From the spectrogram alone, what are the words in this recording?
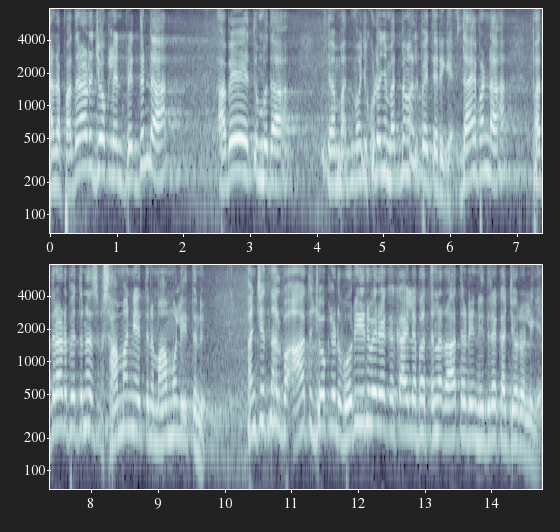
ಅಂದ್ರೆ ಪದರಾಡು ಜೋಕ್ಲೇನು ಪೆದ್ದುಂಡ ಅವೇ ತುಂಬುದ ಮದ್ಮ ಕೂಡ ಮದ್ಮೆ ಮಲ್ಪೈತೆರಿಗೆ. ದಾಯ ಪಂಡ ಪದರಾಡು ಪೆದ್ದುನ ಸಾಮಾನ್ಯ ಇತ್ತು ಮಾಮೂಲಿ ಇತ್ತು ಅಂಚಿತ್ನಲ್ಪ ಆತ ಜೋಕ್ಲೆಡ್, ಒರಿ ಇರುವೆರೇಕ ಕಾಯಿಲೆ ಬತ್ತನ ರಾತ್ರಿ ನಿದ್ರೆ ಕಜ್ಜೋರಲ್ಲಿಗೆ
